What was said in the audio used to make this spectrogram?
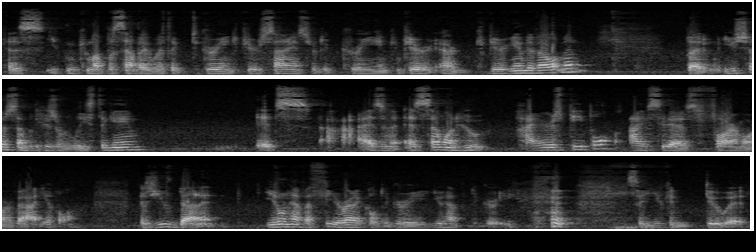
because you can come up with somebody with a degree in computer science or degree in computer or computer game development, but when you show somebody who's released a game, it's as an, as someone who hires people, I see that as far more valuable because you've done it. You don't have a theoretical degree; you have a degree, so you can do it,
